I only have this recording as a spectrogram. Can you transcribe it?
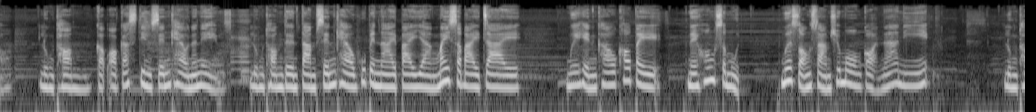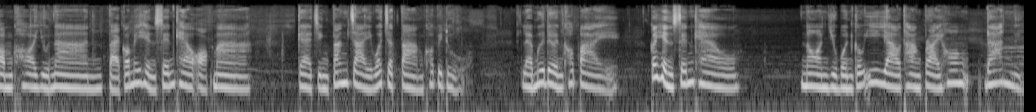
ลลุงทอมกับออกัสตินเซนแคลนั่นเอง ลุงทอมเดินตามเซนแคลผู้เป็นนายไปอย่างไม่สบายใจ เมื่อเห็นเขาเข้าไปในห้องสมุดเมื่อสองสามชั่วโมงก่อนหน้านี้ ลุงทอมคอยอยู่นาน แต่ก็ไม่เห็นเซนแคลออกมา แกจึงตั้งใจว่าจะตามเข้าไปดู และเมื่อเดินเข้าไป ก็เห็นเซนแคล นอนอยู่บนเก้าอี้ยาวทางปลายห้องด้านหนึ่ง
